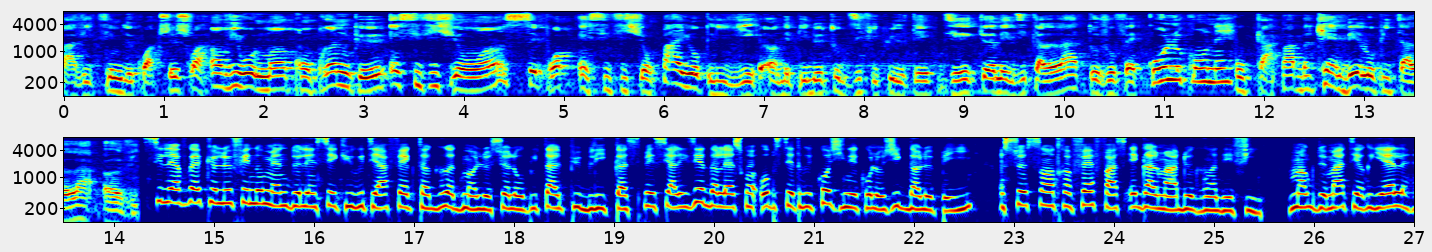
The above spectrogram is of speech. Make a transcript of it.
pas victime de quoi que ce soit. Environnement comprendre que institution, c'est propre institution, pas lié en dépit de toute difficulté. Directeur médical là, toujours fait cool qu'on est pour capable qu'un l'hôpital s'il est vrai que le phénomène de l'insécurité affecte grandement le seul hôpital public spécialisé dans les soins obstétrico-gynécologiques dans le pays, ce centre fait face également à de grands défis. Manque de matériel,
